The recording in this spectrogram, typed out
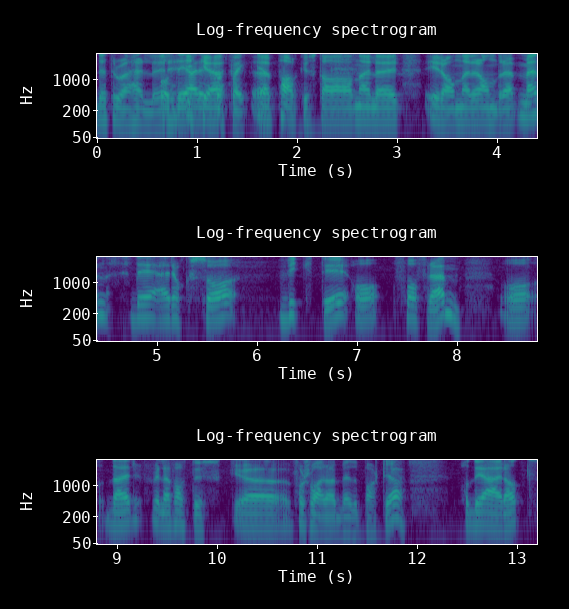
det tror jeg heller ikke ja. Pakistan eller Iran eller andre. Men det er også viktig å få frem, og der vil jeg faktisk forsvare Arbeiderpartiet og det er at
